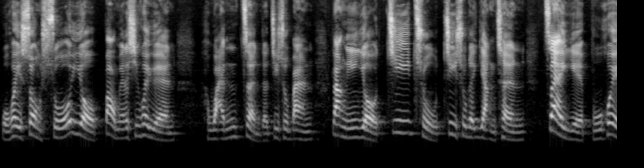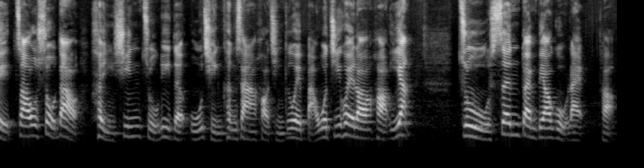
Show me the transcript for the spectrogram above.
我会送所有报名的新会员完整的技术班，让你有基础技术的养成，再也不会遭受到狠心主力的无情坑杀。好，请各位把握机会喽。好，一样主升段标股来，好，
